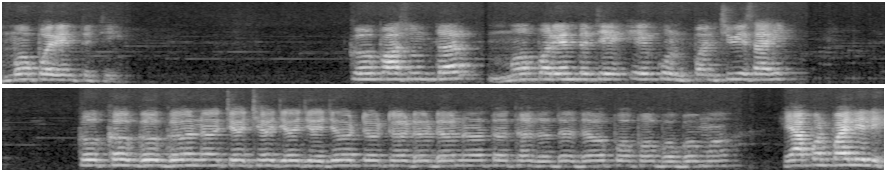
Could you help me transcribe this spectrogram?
म पर्यंतचे. क पासून तर म पर्यंतचे एकूण पंचवीस आहे. क ख ग ग न च छ ज ज ज ट ट ड ड न त थ ध ध प प ब ब म. हे आपण पाहिलेले.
